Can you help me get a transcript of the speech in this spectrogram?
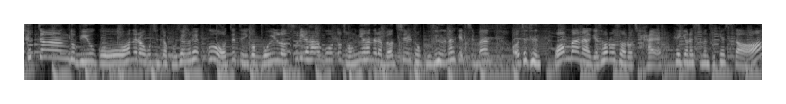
책장도 비우고 하느라고 진짜 고생을 했고 어쨌든 이거 보일러 수리하고 또 정리하느라 며칠 더 고생은 하겠지만 어쨌든 원만하게 서로서로 잘 해결했으면 좋겠어.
